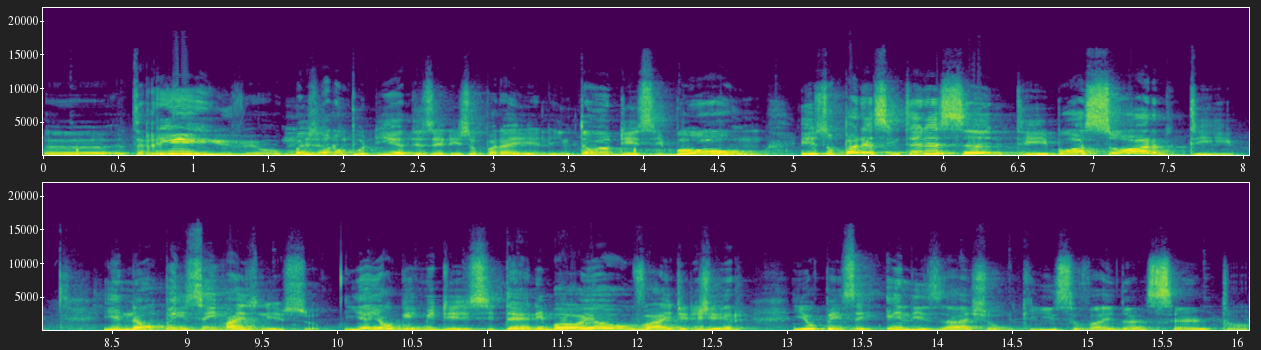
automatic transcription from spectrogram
Ah, terrível, mas eu não podia dizer isso para ele. Então eu disse: Bom, isso parece interessante, boa sorte. E não pensei mais nisso. E aí alguém me disse: Danny Boyle vai dirigir. E eu pensei: Eles acham que isso vai dar certo?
